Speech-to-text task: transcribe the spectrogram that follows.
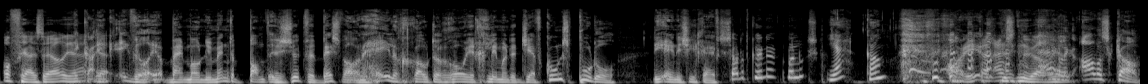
Of juist wel, ja. ik, kan, ja. ik, ik wil bij Monumentenpand in Zutphen best wel een hele grote rode glimmende Jeff Koens poedel die energie geeft. Zou dat kunnen, Marloes? Ja, kan. Oh, heer- Kan eigenlijk nu wel, ja. Eigenlijk alles kan.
